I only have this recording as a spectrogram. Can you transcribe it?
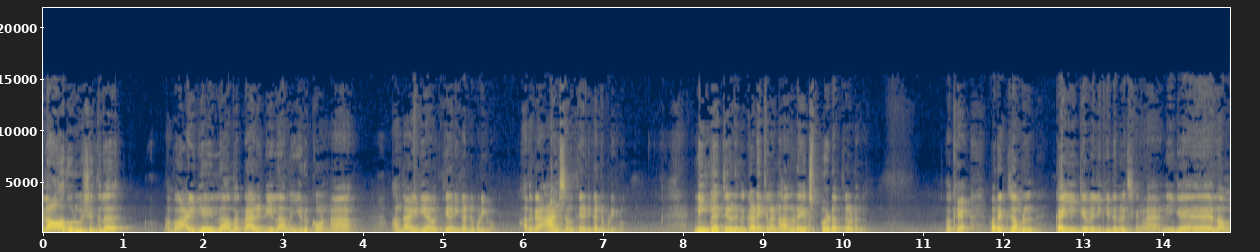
ஏதாவது ஒரு விஷயத்தில் நம்ம ஐடியா இல்லாமல் கிளாரிட்டி இல்லாமல் இருக்கோம்னா அந்த ஐடியாவை தேடி கண்டுபிடிக்கணும். அதுக்கு ஆன்சரை தேடி கண்டுபிடிக்கணும். நீங்களே தேடுங்க. கிடைக்கலன்னா அதோட எக்ஸ்பர்ட்டை தேடுங்க. ஓகே ஃபார் எக்ஸாம்பிள் கை இங்கே வலிக்குதுன்னு வச்சுக்கோங்களேன். நீங்கள் எல்லாம்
